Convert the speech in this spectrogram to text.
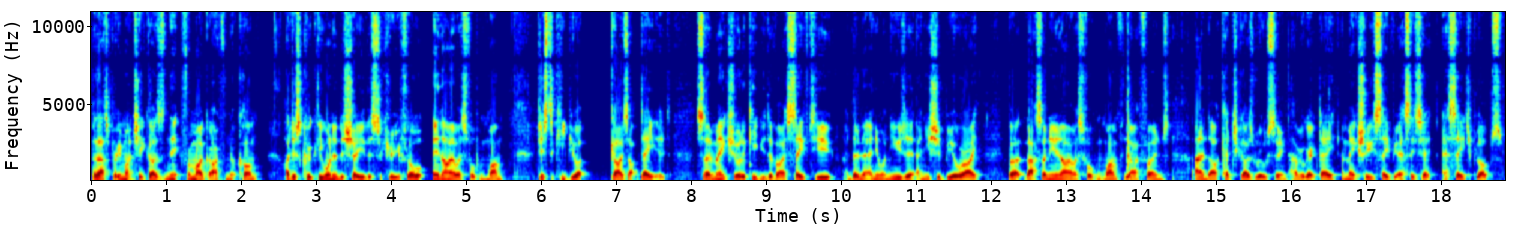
But that's pretty much it guys, Nick from mygreatiPhone.com. I just quickly wanted to show you the security flaw in iOS 4.1 just to keep you up, guys updated. So make sure to keep your device safe to you and don't let anyone use it and you should be alright. But that's only in iOS 4.1 for the iPhones and I'll catch you guys real soon. Have a great day and make sure you save your SH, SH blobs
